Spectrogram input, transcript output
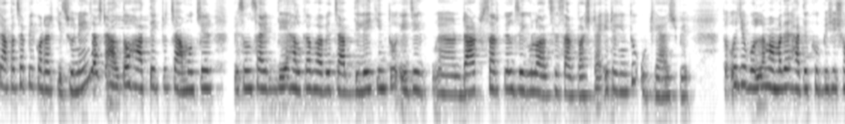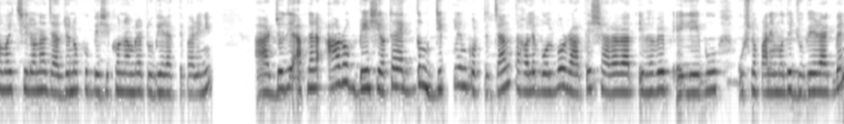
চাপাচাপি করার কিছু নেই। জাস্ট আলতো হাতে একটু চামচের পেছন সাইড দিয়ে হালকাভাবে চাপ দিলেই কিন্তু এই যে ডার্ক সার্কেল যেগুলো আছে চারপাশটা এটা কিন্তু উঠে আসবে। তো ওই যে বললাম, আমাদের হাতে খুব বেশি সময় ছিল না, যার জন্য খুব বেশিক্ষণ আমরা ডুবিয়ে রাখতে পারিনি। আর যদি আপনারা আরও বেশি, অর্থাৎ একদম ডিপ ক্লিন করতে চান, তাহলে বলব রাতে সারা রাত এভাবে এই লেবু উষ্ণ পানির মধ্যে ডুবিয়ে রাখবেন।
